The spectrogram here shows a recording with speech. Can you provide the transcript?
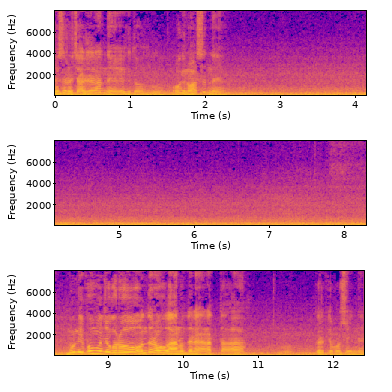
제설을 잘 해놨네 여기도. 오긴 왔었네. 눈이 부분적으로 온 데는 오고 안온 데는 안 왔다. 뭐, 그렇게 볼 수 있네.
